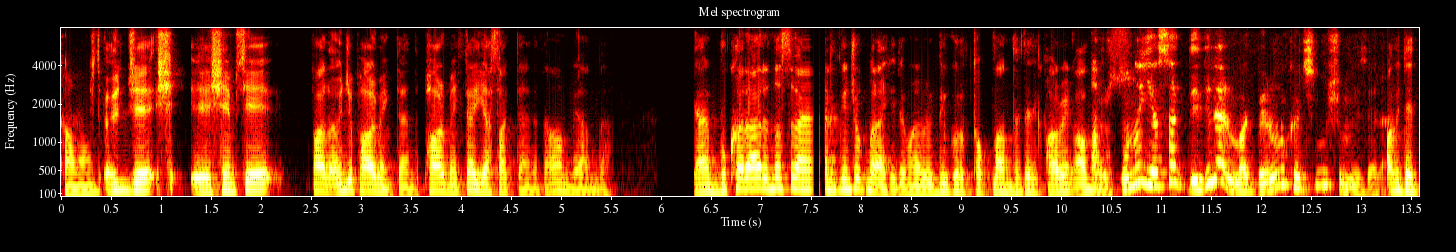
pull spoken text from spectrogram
Tamam. İşte önce e, şemsiye pardon önce powerbank dendi. Powerbankler yasak dendi tamam mı bir anda. Yani bu kararı nasıl verdiklerini çok merak ediyorum. Hani böyle bir grup toplandı dedik powerbank Abi almıyoruz. ona yasak dediler mi? Bak ben onu kaçırmışım mesela. Abi de-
